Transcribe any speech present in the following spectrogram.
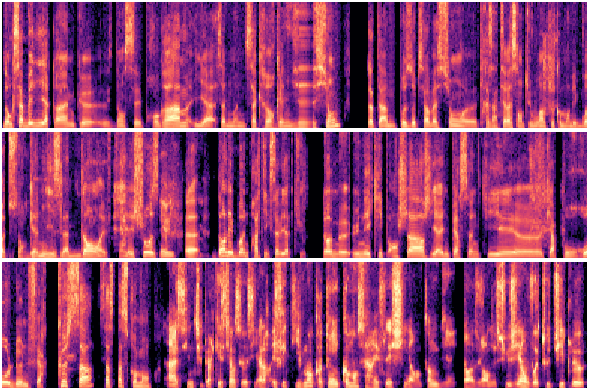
Donc, ça veut dire quand même que dans ces programmes, il y a, ça demande une sacrée organisation. Toi, tu as un poste d'observation euh, très intéressant. Tu vois un peu comment les boîtes s'organisent là-dedans et font les choses. Eh oui. Euh, dans les bonnes pratiques, ça veut dire que tu nommes une équipe en charge. Il y a une personne qui, est, euh, qui a pour rôle de ne faire que ça. Ça se passe comment? Ah, c'est une super question, ça aussi. Alors, effectivement, quand on commence à réfléchir en tant que dirigeant à ce genre de sujet, on voit tout de suite le,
